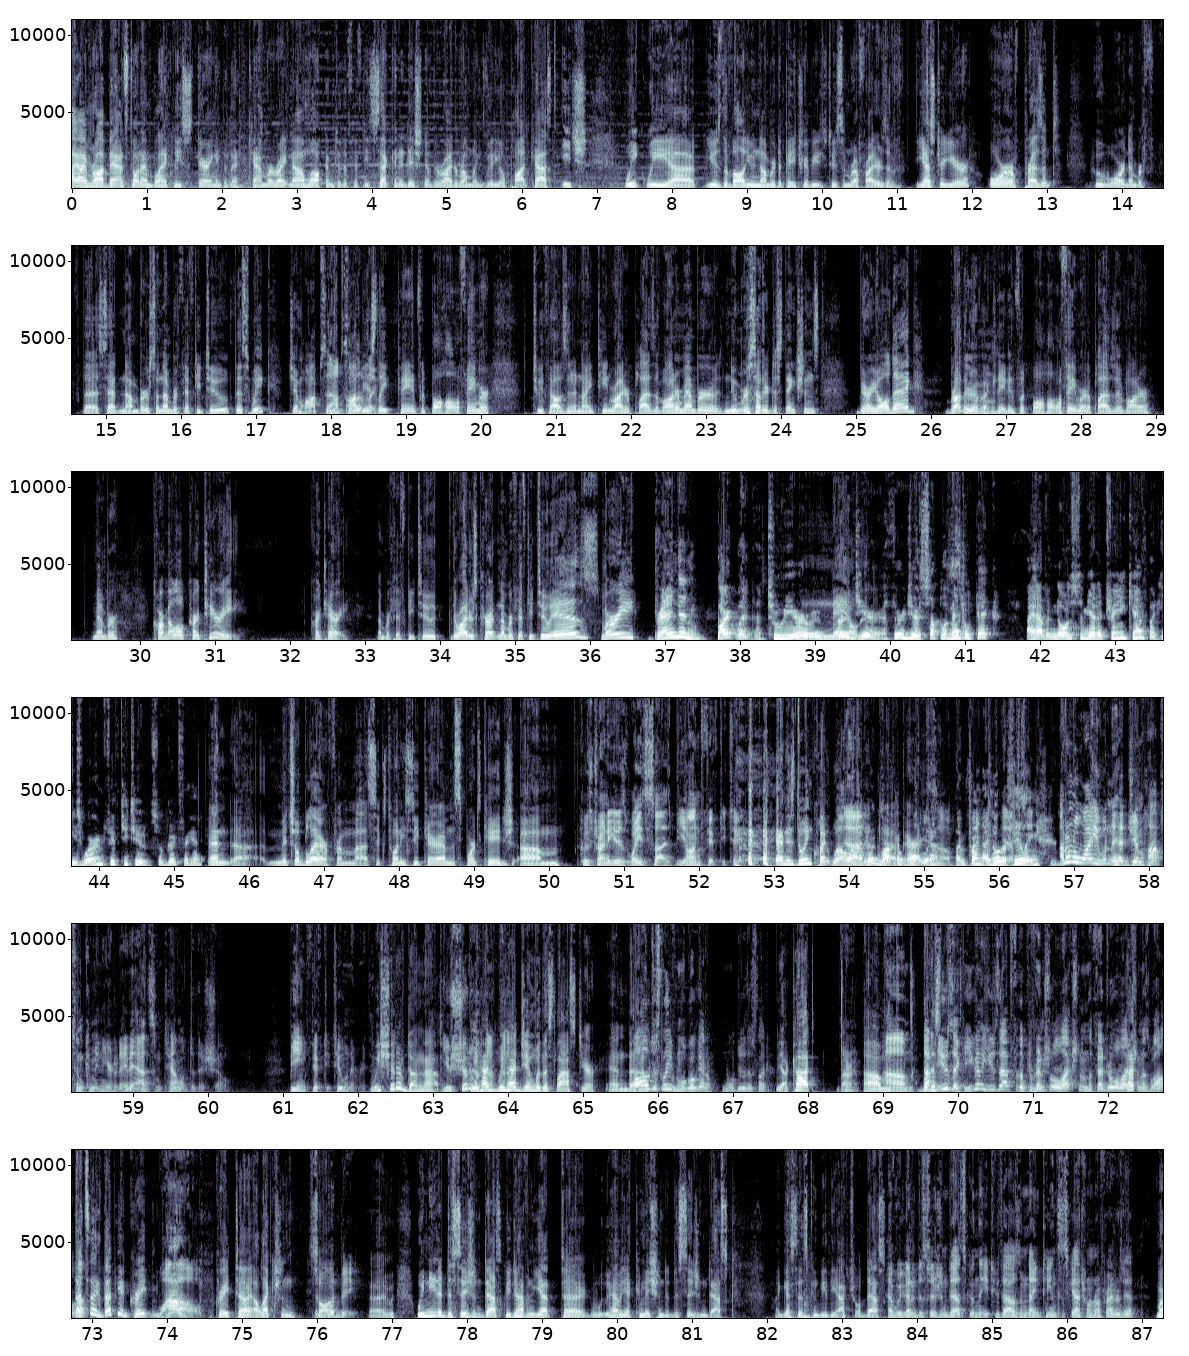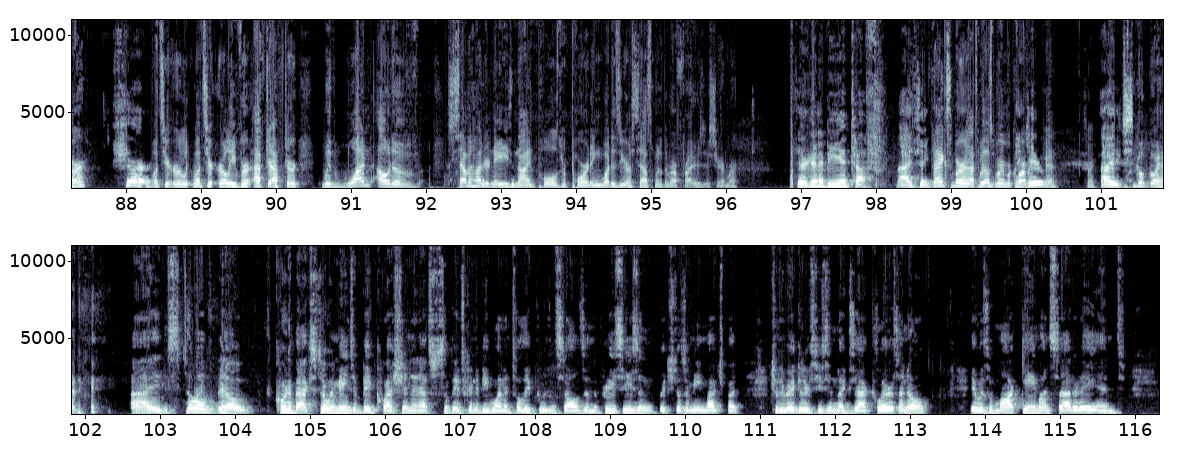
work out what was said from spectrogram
Hi, I'm Rob Vanstone. I'm blankly staring into the camera right now. And welcome to the 52nd edition of the Rider Rumblings video podcast. Each week, we uh, use the volume number to pay tribute to some Rough Riders of yesteryear or of present who wore number the said number. So number 52 this week, Jim Hopson, Absolutely. obviously Canadian Football Hall of Famer, 2019 Rider Plaza of Honor member, numerous other distinctions. Barry Aldag, brother of a Canadian Football Hall of Famer and a Plaza of Honor member. Carmelo Cartieri, Cartieri, number 52. The Riders' current number 52 is Murray. Brandon Bartlett, a two-year, third year, a third-year supplemental pick. I haven't noticed him yet at training camp, but he's wearing 52, so good for him. And uh, Mitchell Blair from uh, 620 CKRM, the Sports Cage, um, Who's trying to get his waist size beyond 52. and is doing quite well Yeah. at it. Good luck uh, on that. Yeah, so. I'm fine. I know the Yes. feeling. I don't know why you wouldn't have had Jim Hopson come in here today to add some talent to this show, being 52 and everything. We should have done that. You should we have had done we that. had Jim with us last year, and uh, well, I'll just leave him. We'll go get him. We'll do this later. yeah, cut. All right. Um, Um, that just- music, are you going to use that for the provincial election and the federal election as well? That's a, that'd be a great wow. great uh, election song. It would be. Uh, we need a decision desk. We haven't yet uh, we haven't yet commissioned a decision desk. I guess this can be the actual desk. Have we got a decision desk on the 2019 Saskatchewan Roughriders yet? Mur, Sure. what's your early what's your early ver- after after with one out of 789 polls reporting? What is your assessment of the Roughriders this year, Mur? They're going to be in tough. I think. Thanks, Mur. That's that's Murray McCormick. you. Uh, sorry. I, Go go ahead. I'm still, you know, quarterback still remains a big question, and that's something that's going to be one until they prove themselves in the preseason, which doesn't mean much, but to the regular season, like Zach Collaros, I know it was a mock game on Saturday, and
